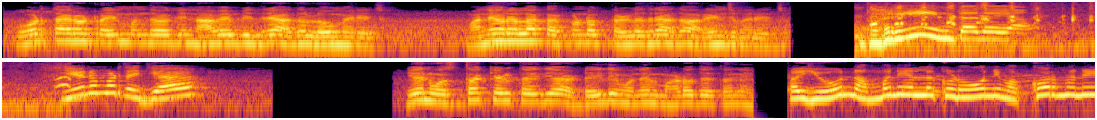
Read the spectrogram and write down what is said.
ಓಡ್ತಾ ಇರೋ ಟ್ರೈನ್ ಮುಂದೆ ಹೋಗಿ ನಾವೇ ಬಿದ್ರೆ ಅದು ಲವ್ ಮ್ಯಾರೇಜ್ ಮನೆಯವರೆಲ್ಲ ಕರ್ಕೊಂಡೋಗಿ ತಳ್ಳಿದ್ರೆ ಅದು ಅರೇಂಜ್ ಮ್ಯಾರೇಜ್ ಏನೋ ಮಾಡ್ತಾ ಇದ್ಯಾ? ಏನ್ ಹೊಸ್ದಾಗ್ ಕೇಳ್ತಾ ಇದ್ಯಾ? ಡೈಲಿ ಮನೇಲಿ ಮಾಡೋದೇ ತಾನೇ. ಅಯ್ಯೋ ನಮ್ಮನೆ ಎಲ್ಲ ಕಣೋ ನಿಮ್ ಅಕ್ಕವ್ರ ಮನೆ.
